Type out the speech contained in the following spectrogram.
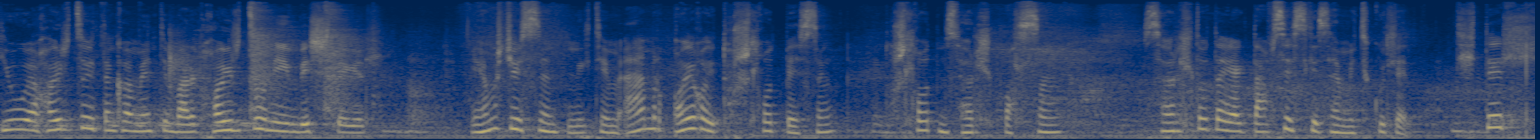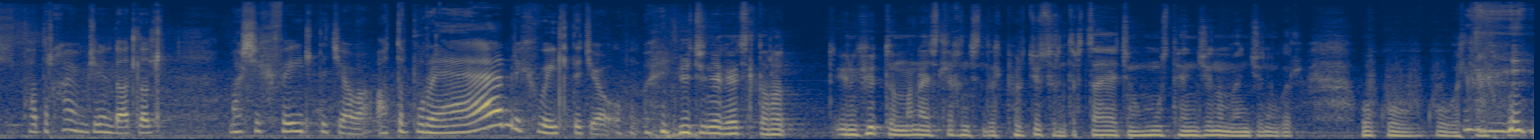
Юу 200 хэдэн комментийн баг 200 нэм биш те гэл Ямар ч үсэнд нэг тийм амар гой гой туршлагууд байсан. Туршлагууд нь сорилт болсон. Сорилтуудаа яг давсан хэсгээ сайн мэдэхгүй лээ. Тэгтэл тодорхой хэмжээнд бол маш их фейлдэж яваа. Одоо бүр амар их фейлдэж яваа. Би чинь яг ажилд ороод ерөнхийдөө манай ажлынхан чинь продюсер энэ заа яаж хүмүүс таньж гинүү маньж гинүү гэл үгүй үгүй гэл.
